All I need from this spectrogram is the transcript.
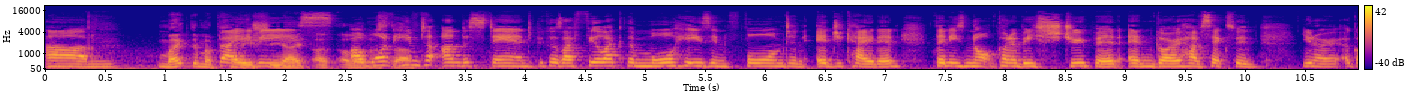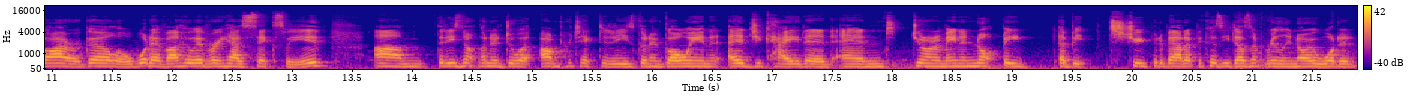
um, Make them appreciate babies. a, a lot I want him to understand because I feel like the more he's informed and educated, then he's not going to be stupid and go have sex with, you know, a guy or a girl or whatever, whoever he has sex with. Um, that he's not going to do it unprotected. He's going to go in educated and do you know what I mean, and not be a bit stupid about it because he doesn't really know what it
